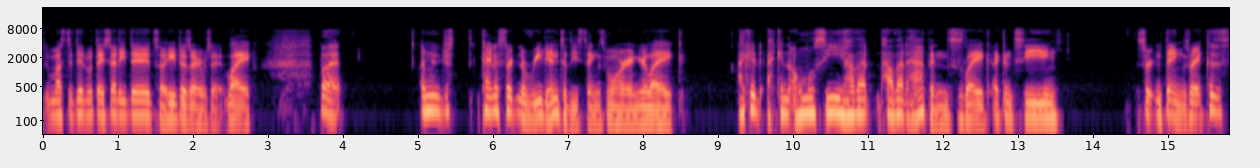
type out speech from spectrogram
must have did what they said he did so he deserves it. Like but i'm just kind of starting to read into these things more and you're like i could i can almost see how that how that happens. Like i can see certain things, right? Because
